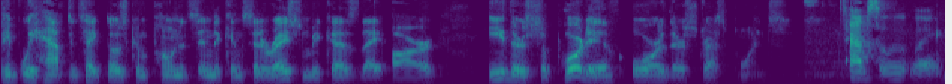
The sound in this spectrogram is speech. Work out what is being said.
people we have to take those components into consideration because they are either supportive or their stress points Absolutely.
